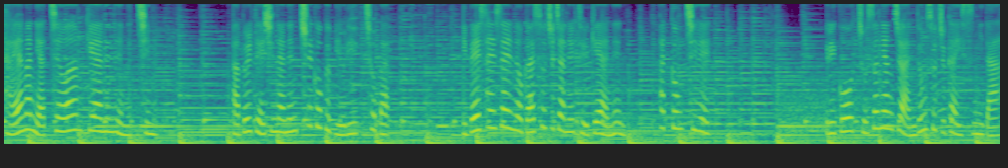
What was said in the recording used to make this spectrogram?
다양한 야채와 함께하는 회무침. 밥을 대신하는 최고급 요리 초밥. 입에 살살 녹아 소주잔을 들게 하는 팥꽁치 회. 그리고 조선 양주 안동 소주가 있습니다.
